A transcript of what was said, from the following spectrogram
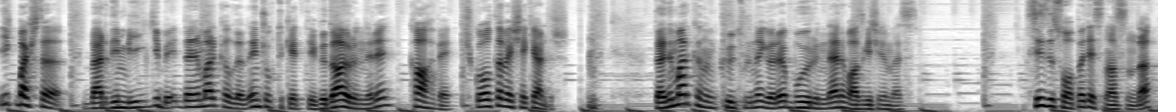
İlk başta verdiğim bilgi gibi Danimarkalıların en çok tükettiği gıda ürünleri kahve, çikolata ve şekerdir. Danimarka'nın kültürüne göre bu ürünler vazgeçilmez. Siz de sohbet esnasında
